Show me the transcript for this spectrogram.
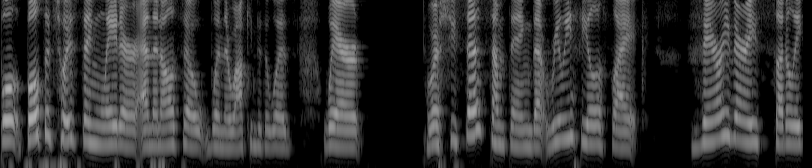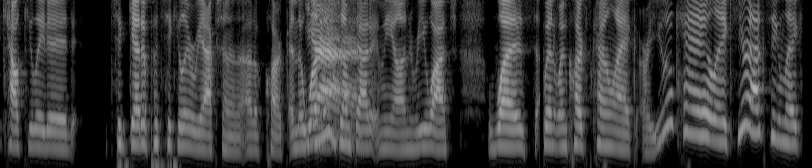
both both the choice thing later and then also when they're walking through the woods where where she says something that really feels like very very subtly calculated to get a particular reaction out of Clarke. And the one that jumped out at me on rewatch was when when Clarke's kind of like, "Are you okay? Like you're acting like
